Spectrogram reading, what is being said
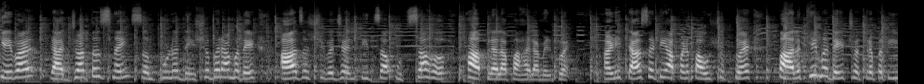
केवळ राज्यातच नाही संपूर्ण देशभरामध्ये आज शिवजयंतीचा उत्साह हा आपल्याला पाहायला मिळतोय. आणि त्यासाठी आपण पाहू शकतोय पालखीमध्ये छत्रपती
